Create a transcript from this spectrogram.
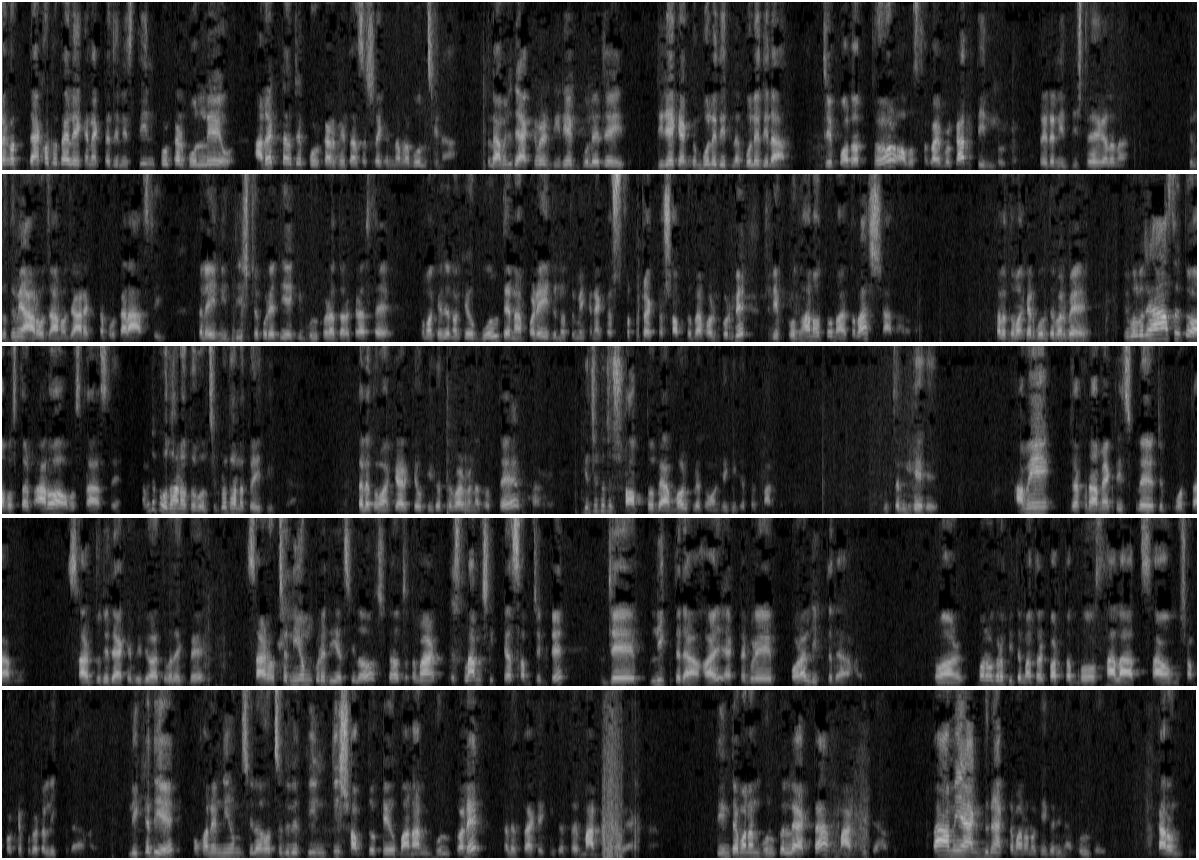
দেখো দেখো তো তাহলে এখানে একটা জিনিস, তিন প্রকার বললেও আরেকটা যে প্রকার ভেদ আছে সেটা কিন্তু আমরা বলছি না। তাহলে আমি যদি একেবারে ডিরেক্ট বলে যাই ডিরেক্ট একদম বলে দিলাম বলে দিলাম যে পদার্থ অবস্থা কয় প্রকার? তিন প্রকার। তো এটা নির্দিষ্ট হয়ে গেল না? কিন্তু তুমি আরও জানো যে আরেকটা প্রকার আছেই। তাহলে এই নির্দিষ্ট করে দিয়ে কি ভুল করার দরকার আছে? তোমাকে যেন কেউ বলতে না পারে এই জন্য তুমি এখানে একটা ছোট্ট একটা শব্দ ব্যবহার করবে, সেটি প্রধানত নয়তোবা সাধারণ। তাহলে তোমাকে আর বলতে পারবে? তুমি বলব যে হ্যাঁ আছে তো অবস্থা, আরও অবস্থা আছে। আমি তো প্রধানত বলছি, প্রধানত এই তিনটা। তাহলে তোমাকে আর কেউ কি করতে পারবে না, ধরতে পারবে কিছু কিছু শব্দ ব্যবহার করে তোমাকে কি করতে পারবে বুঝছেন কি? আমি যখন আমি একটা স্কুলে পড়তাম, স্যার যদি দেখে ভিডিও হয়তো দেখবে। স্যার হচ্ছে নিয়ম করে দিয়েছিল, সেটা হচ্ছে তোমার ইসলাম শিক্ষা সাবজেক্টে যে লিখতে দেওয়া হয়, একটা করে পড়া লিখতে দেওয়া হয়। তোমার মনে করো পিতা মাতার কর্তব্য সালাদ সাওম সম্পর্কে পুরোটা লিখতে দেওয়া হয়। লিখে দিয়ে ওখানে নিয়ম ছিল হচ্ছে যদি তিনটি শব্দ কেউ বানান ভুল করে তাহলে তাকে কি করতে হবে? মার দিতে হবে একটা। তিনটা বানান ভুল করলে একটা মাঠ দিতে হবে। তা আমি একদিনে একটা বানানো কি করি না? ভুল করি না। কারণ কি?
